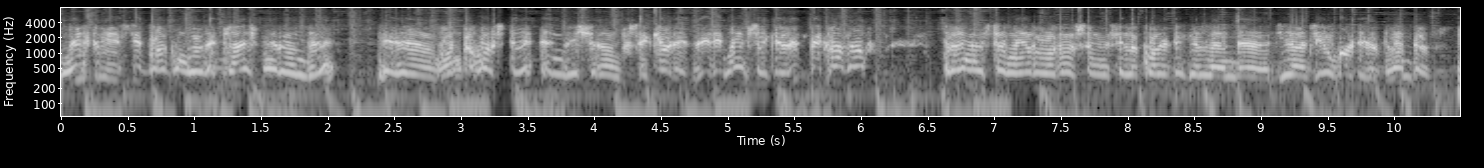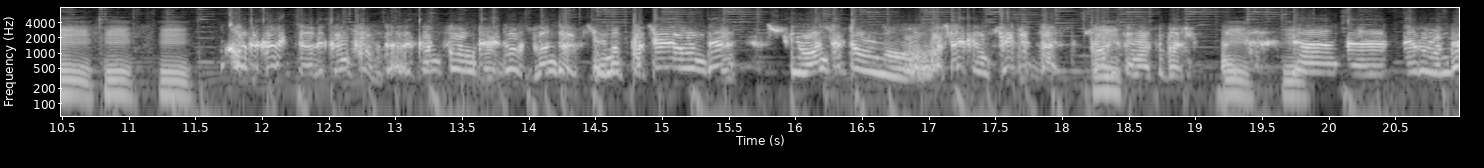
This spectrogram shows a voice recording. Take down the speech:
மிலிட்டரி ஹிஸ்டரி பார்க்கும்போது காஷ்மீர் வந்து ஒண்டர்ஃபுல் ஸ்டேட் அண்ட் விஷயம் secured we remain secured because of prime minister நேருவோட சில political and geo geopolitical blunders அது கரெக்ட் அது கன்ஃபார்ம் அது கன்ஃபார்ம் இட் பிளண்டர்ஸ் ஏன்னா பட்டேல் வந்து attack and take it back Pakistan occupation Nehru வந்து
